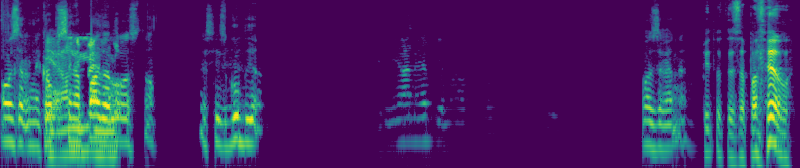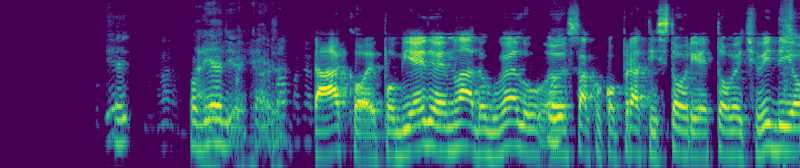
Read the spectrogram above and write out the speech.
Ozrene, kako si na padelu ostao? Jesi izgubio? Ja ne pijem alkohol. Ozrene. Pitate za padel? Pobjedio je, kaže. Tako je, pobjedio je mladog Velu, e, svako ko prati istorije to već vidio.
